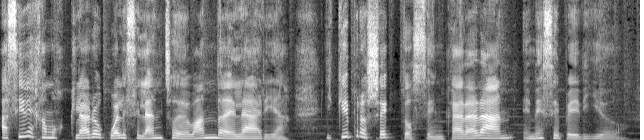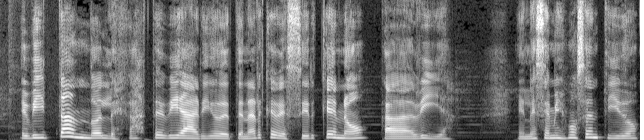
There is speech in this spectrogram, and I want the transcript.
Así dejamos claro cuál es el ancho de banda del área y qué proyectos se encararán en ese periodo, evitando el desgaste diario de tener que decir que no cada día. En ese mismo sentido,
